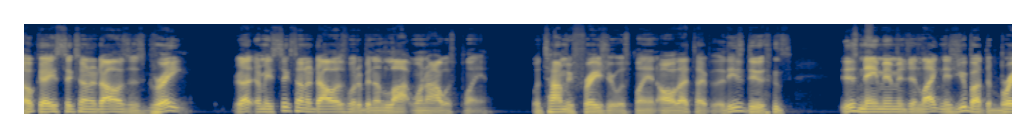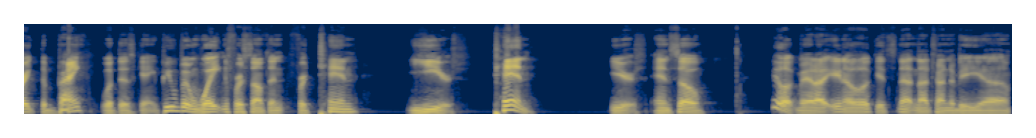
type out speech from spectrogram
okay, $600 is great. Right? I mean, $600 would have been a lot when I was playing when Tommie Frazier was playing, all that type of thing. these dudes. This name, image, and likeness, you're about to break the bank with this game. People been waiting for something for ten years, ten years, and so you look, man. I you know look, it's not not trying to be uh,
